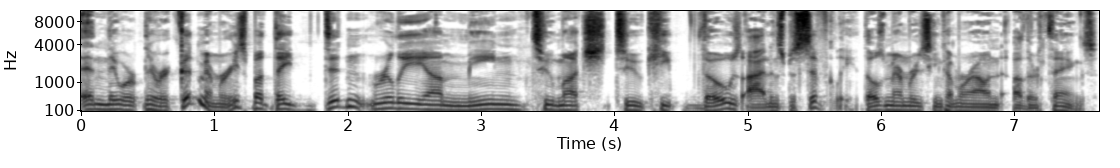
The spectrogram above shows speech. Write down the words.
and they were they were good memories, but they didn't really um, mean too much to keep those items specifically. Those memories can come around other things.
